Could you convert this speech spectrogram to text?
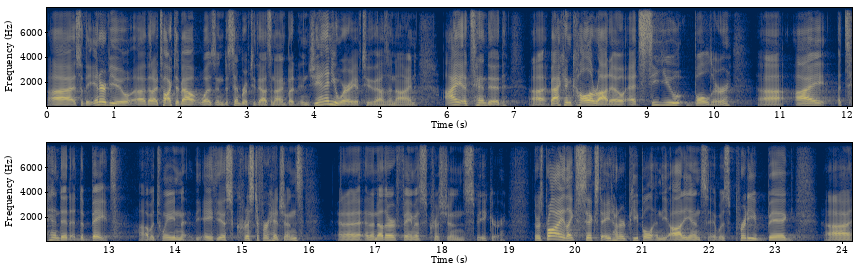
uh, so the interview uh, that I talked about was in December of 2009, but in January of 2009, I attended uh, back in Colorado at CU Boulder. Uh, I attended a debate uh, between the atheist Christopher Hitchens and, a, and another famous Christian speaker. There was probably like six to 800 people in the audience. It was pretty big. Uh,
